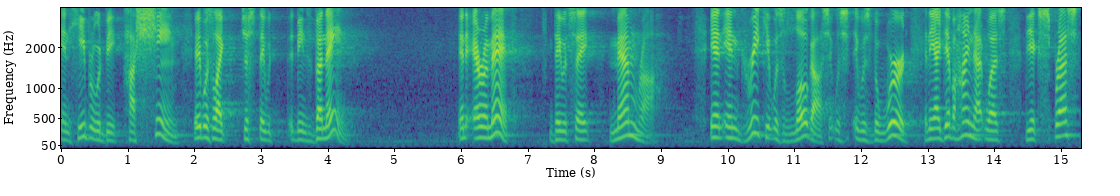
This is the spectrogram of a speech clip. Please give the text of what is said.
in Hebrew would be HaShem. It was like just, they would, it means the name. In Aramaic, they would say Memra. In, in Greek, it was logos, it was, it was the word. And the idea behind that was the expressed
